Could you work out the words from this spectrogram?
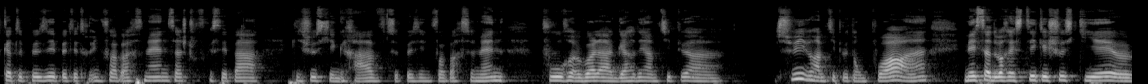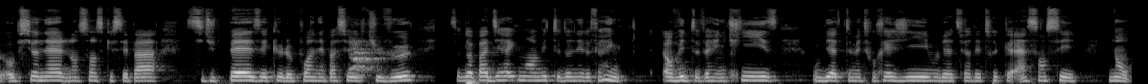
jusqu'à te peser peut-être une fois par semaine. Ça, je trouve que c'est pas quelque chose qui est grave de se peser une fois par semaine pour euh, voilà garder un petit peu un suivre un petit peu ton poids, hein. mais ça doit rester quelque chose qui est euh, optionnel dans le sens que c'est pas si tu te pèses et que le poids n'est pas celui que tu veux, ça doit pas directement envie de te donner de faire une, envie de te faire une crise ou bien de te mettre au régime ou bien de faire des trucs insensés. Non,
